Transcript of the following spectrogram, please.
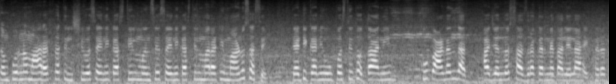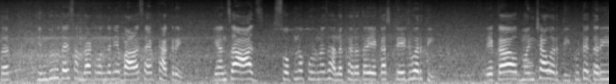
संपूर्ण महाराष्ट्रातील शिवसैनिक असतील मनसे सैनिक असतील मराठी माणूस असेल त्या ठिकाणी उपस्थित होता आणि खूप आनंदात हा जल्लोष साजरा करण्यात आलेला आहे. खरं तर हिंदू हृदय सम्राट वंदनीय बाळासाहेब ठाकरे यांचा आज स्वप्न पूर्ण झालं. खरं तर एका स्टेजवरती एका मंचावरती कुठेतरी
